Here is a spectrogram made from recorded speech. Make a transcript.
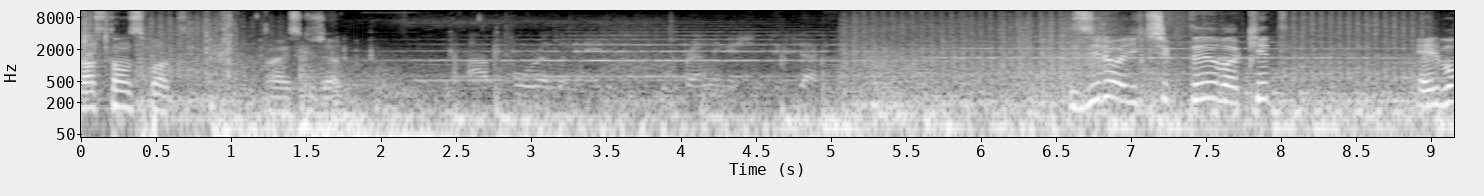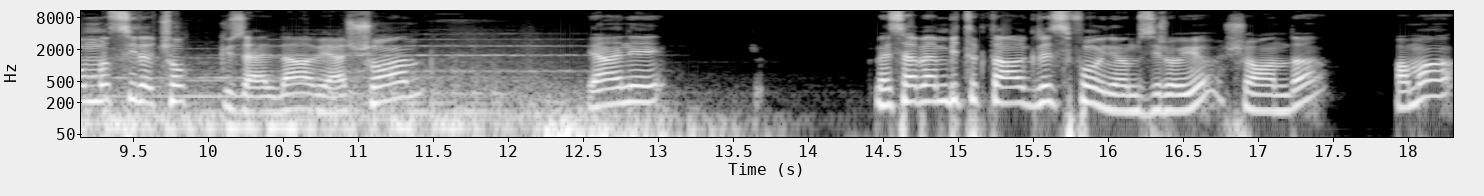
Last on spot. Nice güzel. Zero ilk çıktığı vakit el bombasıyla çok güzeldi abi ya. Şu an yani mesela ben bir tık daha agresif oynuyorum Zero'yu şu anda. Ama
